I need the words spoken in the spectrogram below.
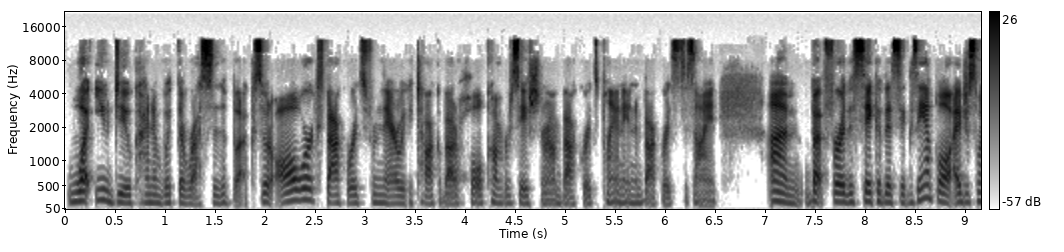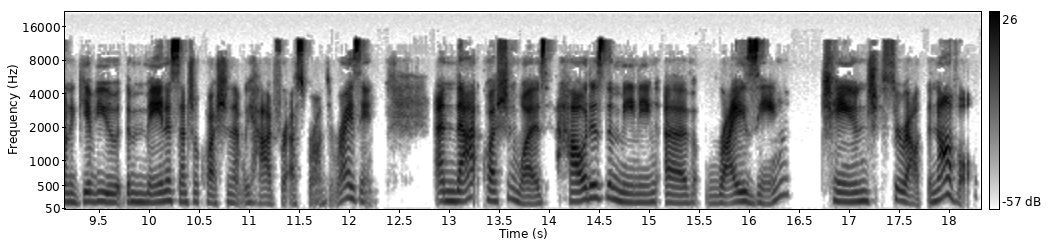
what you do kind of with the rest of the book. So it all works backwards from there. We could talk about a whole conversation around backwards planning and backwards design. Um, but for the sake of this example, I just want to give you the main essential question that we had for Esperanza Rising. And that question was How does the meaning of rising change throughout the novel?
